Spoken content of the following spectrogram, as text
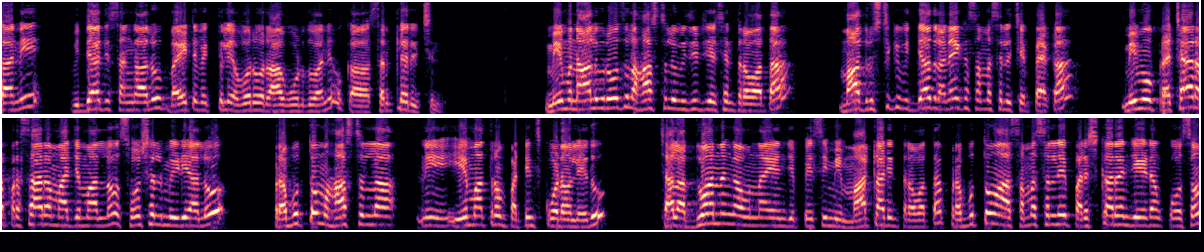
కానీ విద్యార్థి సంఘాలు బయట వ్యక్తులు ఎవరూ రాకూడదు అని ఒక సర్క్యులర్ ఇచ్చింది. మేము నాలుగు రోజులు హాస్టల్ విజిట్ చేసిన తర్వాత మా దృష్టికి విద్యార్థులు అనేక సమస్యలు చెప్పాక మేము ప్రచార ప్రసార మాధ్యమాల్లో సోషల్ మీడియాలో ప్రభుత్వం హాస్టల్లని ఏమాత్రం పట్టించుకోవడం లేదు. చాలా అధ్వాన్నంగా ఉన్నాయని చెప్పేసి మేము మాట్లాడిన తర్వాత ప్రభుత్వం ఆ సమస్యల్ని పరిష్కారం చేయడం కోసం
